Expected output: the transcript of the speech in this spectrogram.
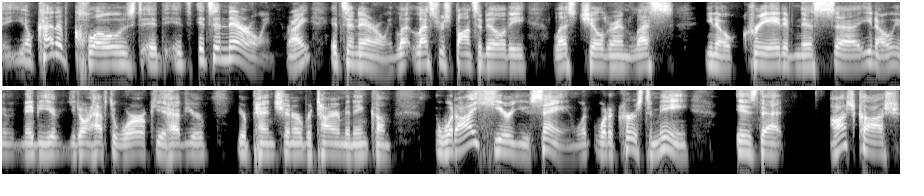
you know kind of closed. It, it, it's a narrowing right? It's a narrowing. Less responsibility less children less you know creativeness uh, you know maybe you, you don't have to work. You have your your pension or retirement income what I hear you saying, what, what occurs to me is that Oshkosh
